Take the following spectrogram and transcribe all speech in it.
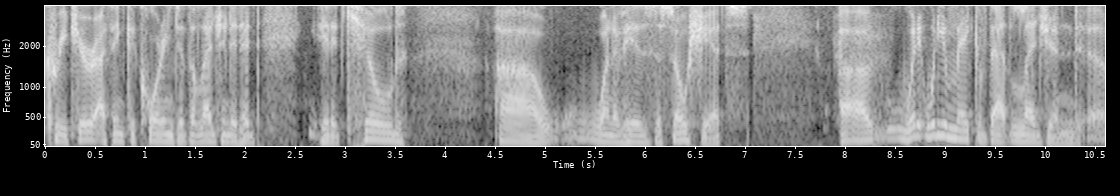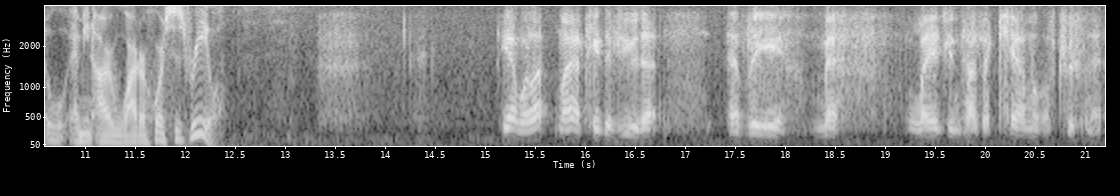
creature. I think, according to the legend, it had it had killed uh, one of his associates. Uh, what, what, do you make of that legend? Uh, I mean, are water horses real? Yeah, well, I, I take the view that every myth, legend has a kernel of truth in it.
